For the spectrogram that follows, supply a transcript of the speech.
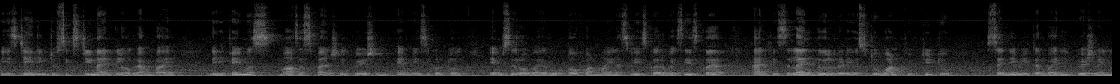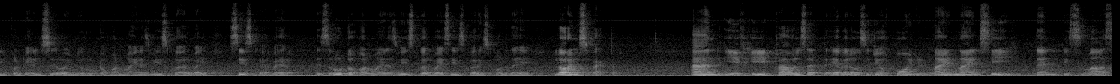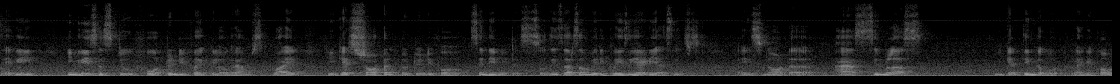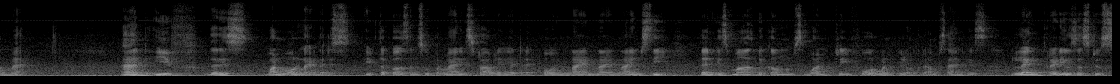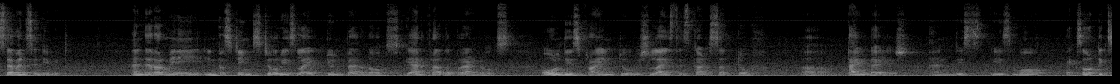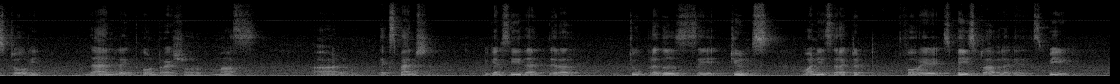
is changing to 69 kilogram by the famous mass expansion equation m is equal to m0 by root of 1 minus v square by c square and his length will reduce to 152 centimeter by the equation L equal to L0 into root of 1 minus v square by c square where this root of 1 minus v square by c square is called the Lorentz factor. And if he travels at a velocity of 0.99 c then his mass again increases to 425 kilograms while he gets shortened to 24 centimeters. So these are some very crazy ideas which is not uh, as simple as we can think about like a common man. And if there is one more 9 that is if the person superman is traveling at, at 0.999 c then his mass becomes 1341 kilograms and his length reduces to 7 centimeter. And there are many interesting stories like twin paradox Gann-Fraser paradox all these trying to visualize this concept of uh, time dilation and this is more exotic story than length contraction or mass uh, expansion. You can see that there are two brothers say twins. One is selected for a space travel at a speed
